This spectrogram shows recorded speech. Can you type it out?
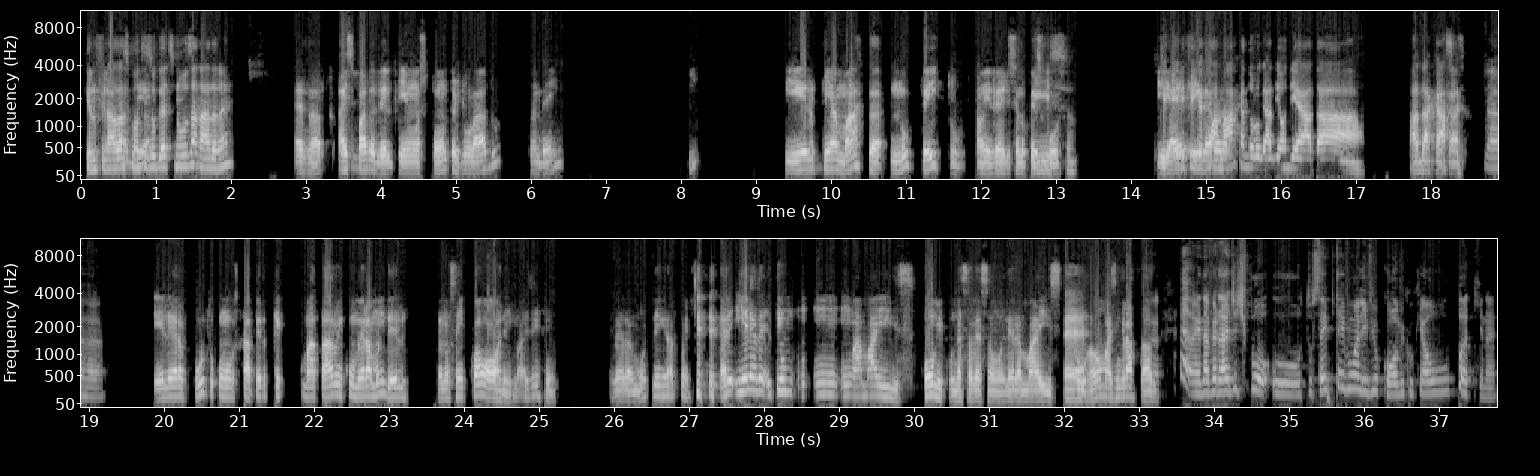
Porque no final das contas o Guts não usa nada, né? Exato. A espada dele tem umas pontas do lado também. E- ele tem a marca no peito, ao invés de ser no pescoço. Isso. E Que aí ele fica ele com a era- marca no lugar de onde é a da, a da casca. casca. Aham. ele era puto com os capetas porque mataram e comeram a mãe dele. Eu não sei em qual ordem, mas enfim. Ele era muito indignado com isso. Era- e ele, era, ele tem um, um, um a mais cômico nessa versão. Ele era mais É. turrão, mais engraçado. É, mas na verdade, tipo, o, tu sempre teve um alívio cômico que é o Puck, né?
